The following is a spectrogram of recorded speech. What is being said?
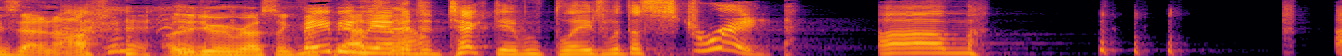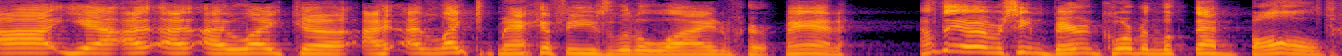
Is that an option? Are they doing wrestling? Maybe we have now? a detective who plays with a string. Um. uh yeah, I I, I like uh I, I liked McAfee's little line where man, I don't think I've ever seen Baron Corbin look that bald.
